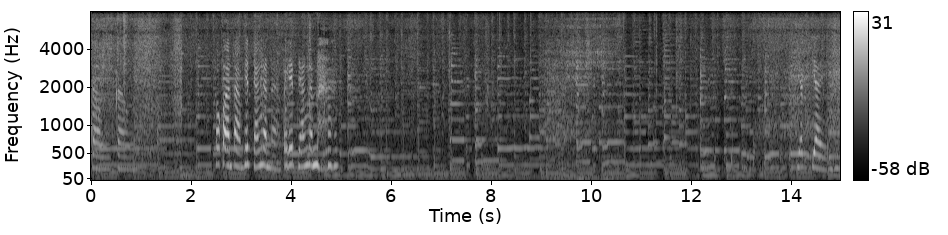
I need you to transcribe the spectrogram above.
เก่าเก่าพ่อควานถามเฮ็ดหยังกันน่ะไปเฮ็ดหยังกันน่ะ ยักษ์ใหญ่นะคะ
